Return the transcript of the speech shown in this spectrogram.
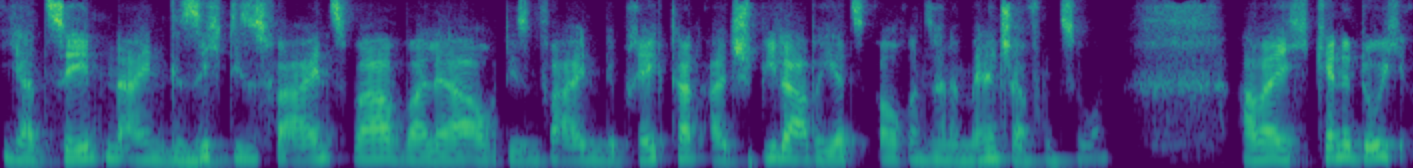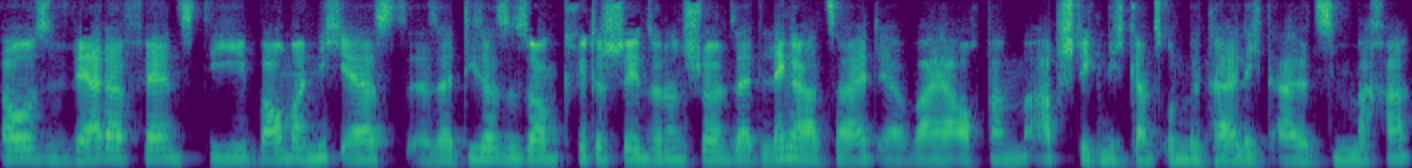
Jahrzehnten ein Gesicht dieses Vereins war, weil er auch diesen Verein geprägt hat als Spieler, aber jetzt auch in seiner Managerfunktion. Aber ich kenne durchaus Werder-Fans, die Baumann nicht erst seit dieser Saison kritisch sehen, sondern schon seit längerer Zeit. Er war ja auch beim Abstieg nicht ganz unbeteiligt als Macher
